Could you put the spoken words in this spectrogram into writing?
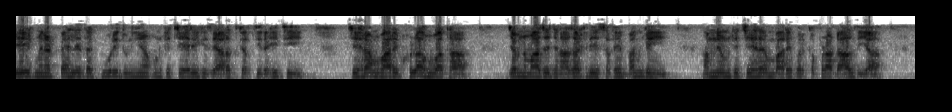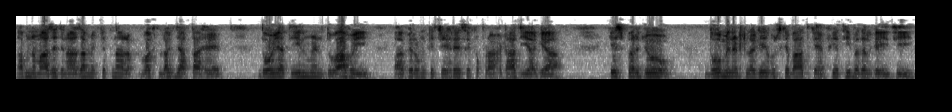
एक मिनट पहले तक पूरी दुनिया उनके चेहरे की जियारत करती रही थी। चेहरा मुबारक खुला हुआ था। जब नमाज़ जनाजा के लिए सफ़े बन गईं, हमने उनके चेहरे मुबारक पर कपड़ा डाल दिया। अब नमाज़ जनाजा में कितना वक्त लग जाता है? दो या तीन मिनट दुआ हुई। और फिर उनके चेहरे से कपड़ा हटा दिया गया। इस पर जो दो मिनट लगे, उसके बाद कैफियत ही बदल गई थी।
